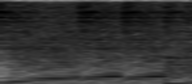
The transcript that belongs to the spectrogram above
Yeah.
